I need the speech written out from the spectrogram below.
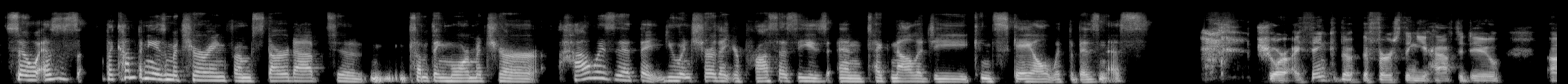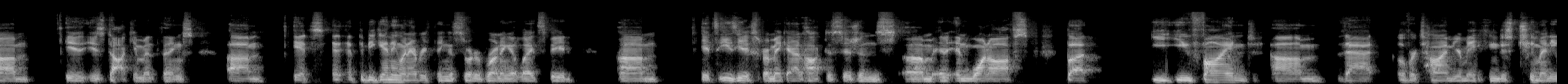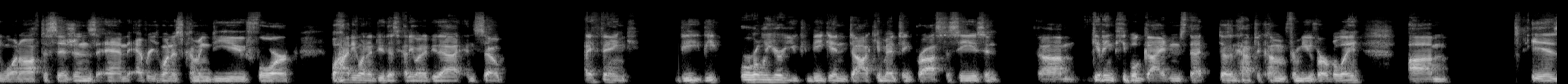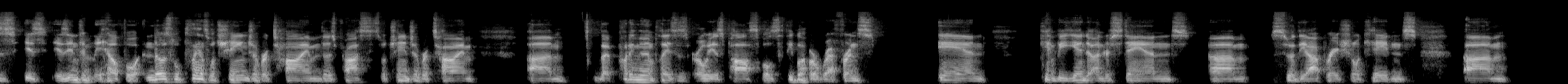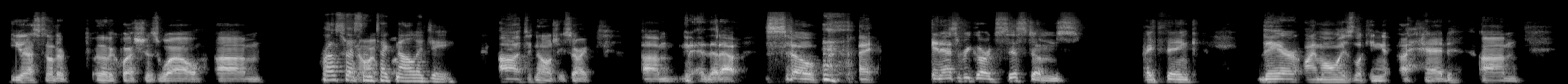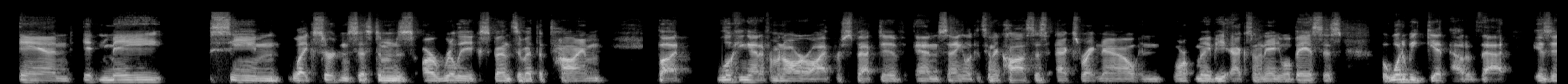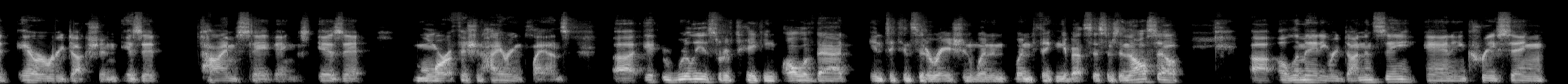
So, as the company is maturing from startup to something more mature, how is it that you ensure that your processes and technology can scale with the business? Sure. I think the, the first thing you have to do um, is, is, document things. Um, it's at the beginning when everything is sort of running at light speed. Um, it's easy to sort of make ad hoc decisions um, in one offs, but you, you find um, that over time you're making just too many one off decisions, and everyone is coming to you for, well, how do you want to do this? How do you want to do that? And so, I think the the earlier you can begin documenting processes and um, giving people guidance that doesn't have to come from you verbally um, is is is infinitely helpful. And those will, plans will change over time. Those processes will change over time. Um, but putting them in place as early as possible so people have a reference and can begin to understand um, sort of the operational cadence. Um, you asked another another question as well. Um, Process and technology. Ah, technology. Sorry, um, I'm going to edit that out. So, I, and as regards systems, I think there I'm always looking ahead. Um, and it may seem like certain systems are really expensive at the time, but looking at it from an ROI perspective and saying, look, it's going to cost us X right now and or maybe X on an annual basis. But what do we get out of that? Is it error reduction? Is it time savings? Is it more efficient hiring plans? uh, it really is sort of taking all of that into consideration when when thinking about systems, and also uh, eliminating redundancy and increasing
